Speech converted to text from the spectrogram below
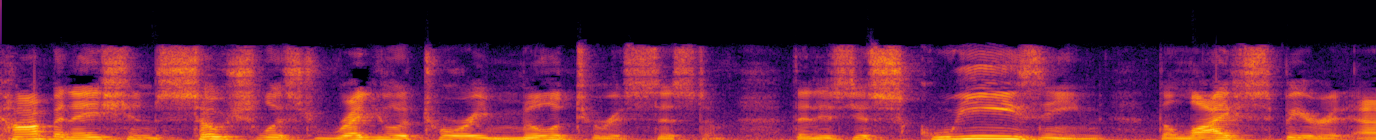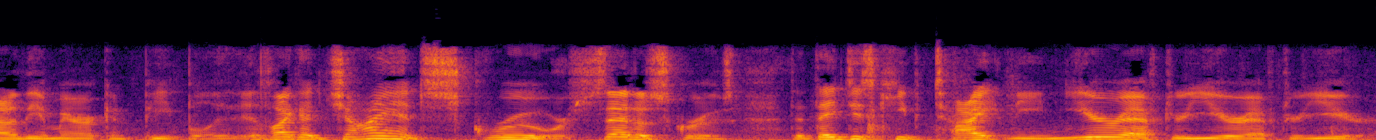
combination socialist regulatory militarist system that is just squeezing the life spirit out of the American people. It's like a giant screw or set of screws that they just keep tightening year after year after year.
